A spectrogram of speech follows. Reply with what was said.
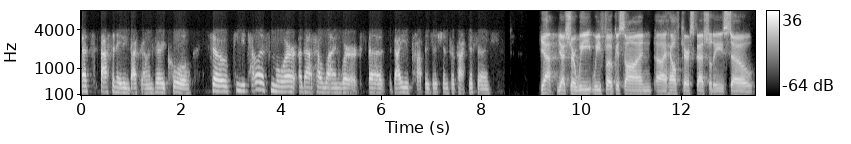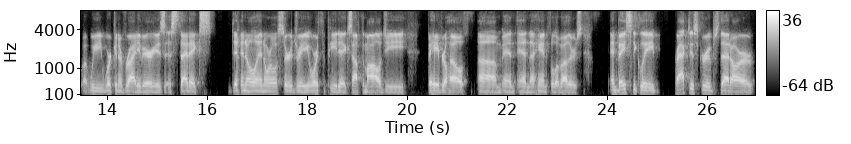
That's fascinating background. Very cool. So, can you tell us more about how Liine works, the value proposition for practices? Yeah, yeah, sure. We we focus on uh, healthcare specialties. So uh, we work in a variety of areas: aesthetics, dental and oral surgery, orthopedics, ophthalmology, behavioral health, um, and and a handful of others. And basically, practice groups that are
